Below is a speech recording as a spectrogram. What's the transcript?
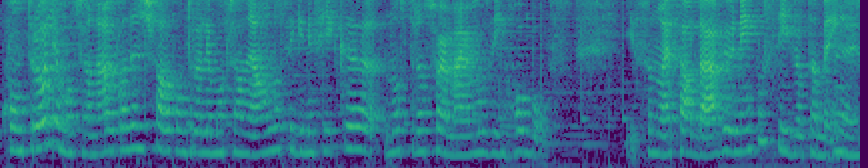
controle emocional, e quando a gente fala controle emocional, não significa nos transformarmos em robôs. Isso não é saudável e nem possível também. É.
